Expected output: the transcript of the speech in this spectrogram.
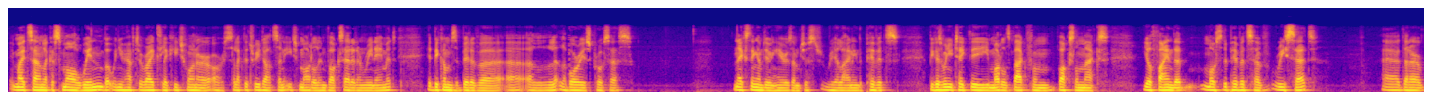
It might sound like a small win, but when you have to right click each one or, or select the three dots on each model in VoxEdit and rename it, it becomes a bit of a, a, a laborious process. Next thing I'm doing here is I'm just realigning the pivots because when you take the models back from Voxel Max, you'll find that most of the pivots have reset uh, that are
